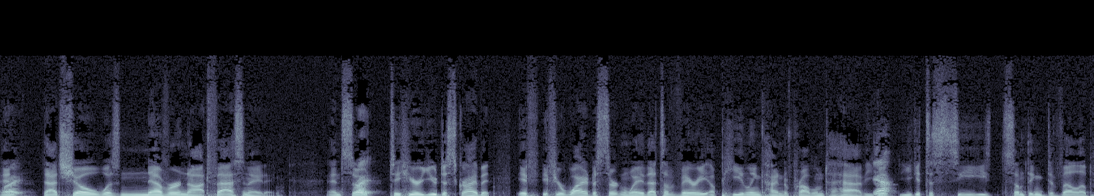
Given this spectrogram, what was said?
And Right. that show was never not fascinating. And so Right. to hear you describe it, if if you're wired a certain way, that's a very appealing kind of problem to have. You Yeah. get you get to see something develop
